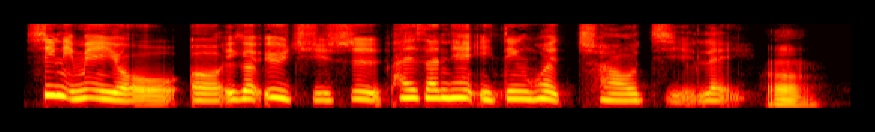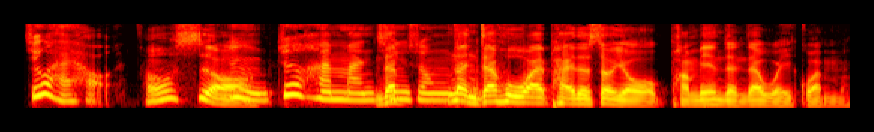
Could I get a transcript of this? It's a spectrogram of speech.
心里面有呃一个预期是拍三天一定会超级累，嗯，结果还好，哦，是哦。嗯，就还蛮轻松。那你在户外拍的时候，有旁边人在围观吗？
